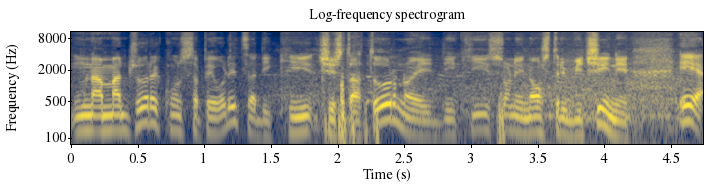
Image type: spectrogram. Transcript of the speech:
una maggiore consapevolezza di chi ci sta attorno e di chi sono i nostri vicini. E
